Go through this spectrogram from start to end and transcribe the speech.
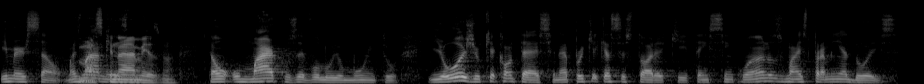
imersão, mas, Mas não é a que mesma. não é a mesma. Então, o Marcos evoluiu muito. E hoje, o que acontece, né? Por que, que essa história aqui tem cinco anos, mas para mim é dois?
